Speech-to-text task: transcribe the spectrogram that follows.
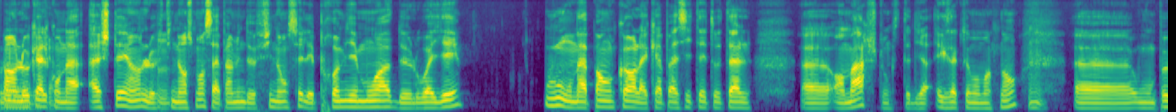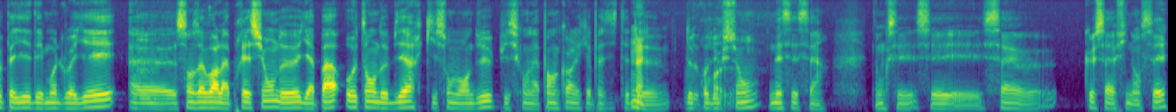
pas un local qu'on a acheté. hein. Le Mm. financement, ça a permis de financer les premiers mois de loyer où on n'a pas encore la capacité totale en marche, donc c'est-à-dire exactement maintenant, Mm. Euh, où on peut payer des mois de loyer euh, sans avoir la pression de il n'y a pas autant de bières qui sont vendues puisqu'on n'a pas encore les capacités de, Ouais. de De production nécessaires. Donc c'est ça euh, que ça a financé.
